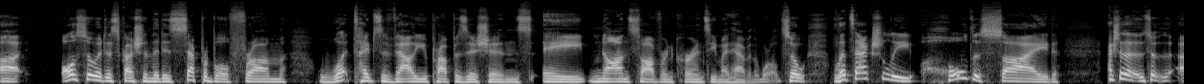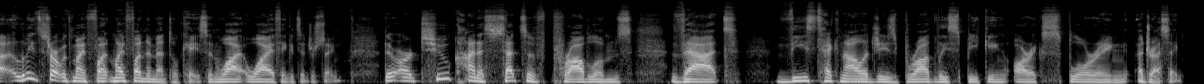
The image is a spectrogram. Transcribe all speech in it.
Uh, also, a discussion that is separable from what types of value propositions a non sovereign currency might have in the world. So, let's actually hold aside Actually, so uh, let me start with my fun, my fundamental case and why why I think it's interesting. There are two kind of sets of problems that these technologies, broadly speaking, are exploring addressing.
